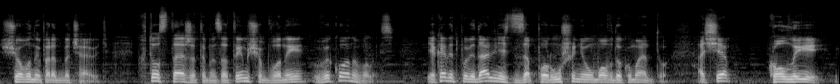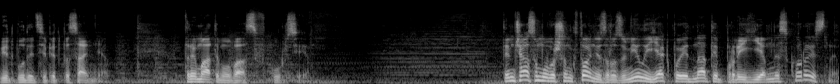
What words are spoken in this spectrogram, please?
що вони передбачають, хто стежитиме за тим, щоб вони виконувались, яка відповідальність за порушення умов документу, а ще коли відбудеться підписання. Триматиму вас в курсі. Тим часом у Вашингтоні зрозуміли, як поєднати приємне з корисним,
